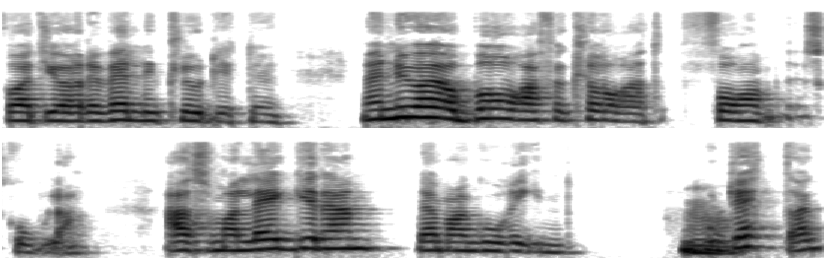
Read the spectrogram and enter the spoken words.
för att göra det väldigt kluddigt nu. Men nu har jag bara förklarat formskola. Alltså man lägger den där man går in. Mm. Och detta går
